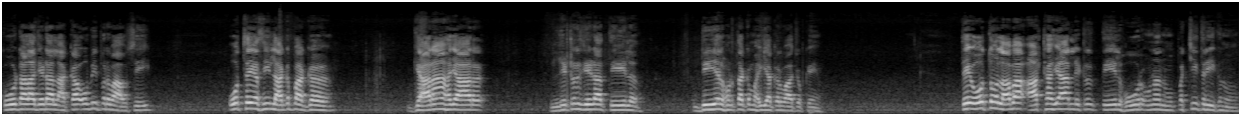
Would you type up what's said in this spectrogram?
ਕੋਟ ਵਾਲਾ ਜਿਹੜਾ ਇਲਾਕਾ, ਉਹ ਵੀ ਪ੍ਰਭਾਵਿਤ ਸੀ। ਉੱਥੇ ਅਸੀਂ ਲਗਭਗ 11000 ਲੀਟਰ ਜਿਹੜਾ ਤੇਲ, ਡੀਜ਼ਲ ਹੁਣ ਤੱਕ ਮੁਹੱਈਆ ਕਰਵਾ ਚੁੱਕੇ ਹਾਂ। ਤੇ ਉਹ ਤੋਂ ਇਲਾਵਾ 8000 ਲੀਟਰ ਤੇਲ ਹੋਰ ਉਹਨਾਂ ਨੂੰ 25 ਤਰੀਕ ਨੂੰ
